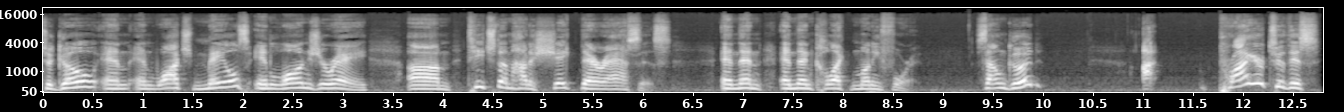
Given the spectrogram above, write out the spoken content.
to go and, and watch males in lingerie um, teach them how to shake their asses and then and then collect money for it. Sound good? I, prior to this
